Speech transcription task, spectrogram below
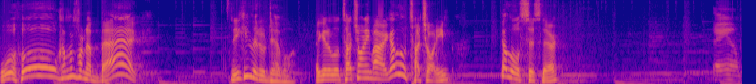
Whoa, coming from the back. Sneaky little devil. I get a little touch on him. All right, I got a little touch on him. Got a little assist there. Damn. The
